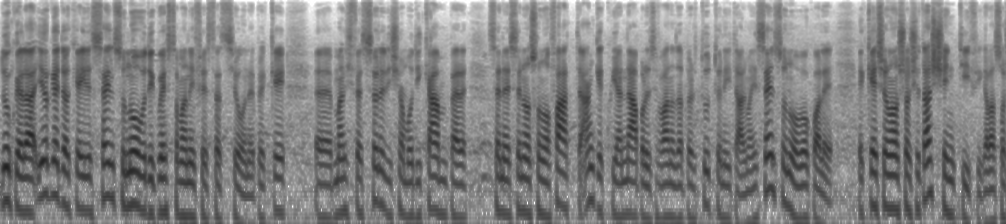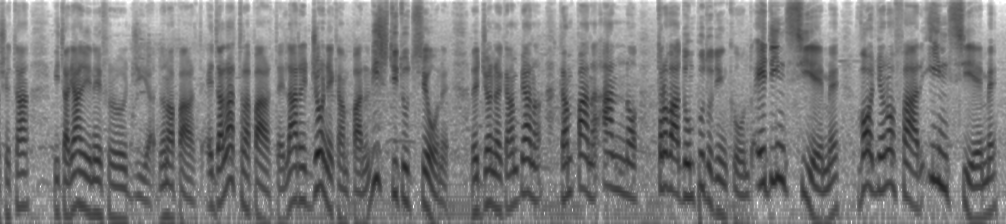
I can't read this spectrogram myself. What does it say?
Dunque la, io credo che il senso nuovo di questa manifestazione, perché eh, manifestazioni diciamo, di camper se ne, se ne, sono fatte, anche qui a Napoli si fanno dappertutto in Italia, ma il senso nuovo qual è? È che c'è una società scientifica, la società italiana di nefrologia da una parte e dall'altra parte la regione Campana, l'istituzione regione Campana, Campana hanno trovato un punto di incontro ed insieme vogliono fare insieme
